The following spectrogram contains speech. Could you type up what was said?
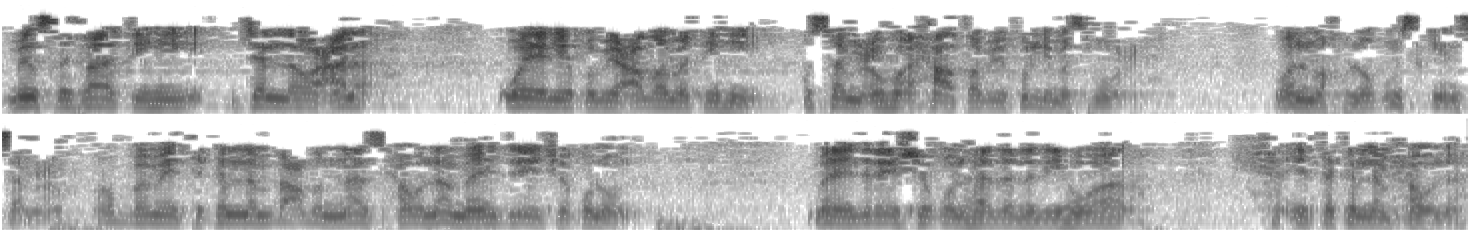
من صفاته جل وعلا ويليق بعظمته وسمعه أحاط بكل مسموع والمخلوق مسكين سمعه. ربما يتكلم بعض الناس حوله ما يدري إيش يقولون ما يدري إيش يقول هذا الذي هو يتكلم حوله.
